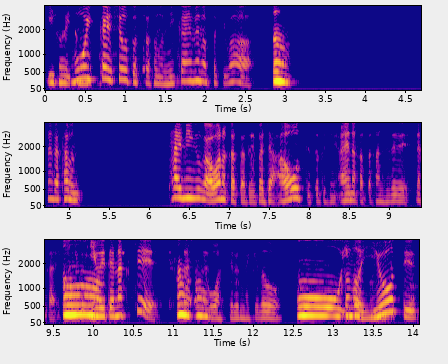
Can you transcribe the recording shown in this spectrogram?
意外と。もう1回しようとしたその2回目の時はうん。なんか多分タイミングが合わなかったというかじゃあ会おうって言った時に会えなかった感じでなんか言えてなくてうんうんふかして終わってるんだけど、おお。その言おうっていう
